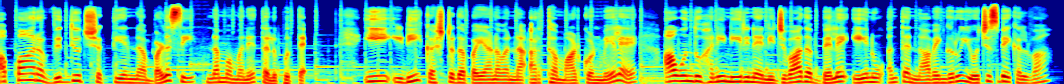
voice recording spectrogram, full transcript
ಅಪಾರ ವಿದ್ಯುತ್ ಶಕ್ತಿಯನ್ನ ಬಳಸಿ ನಮ್ಮ ಮನೆ ತಲುಪುತ್ತೆ. ಈ ಇಡೀ ಕಷ್ಟದ ಪ್ರಯಾಣವನ್ನ ಅರ್ಥ ಮಾಡ್ಕೊಂಡ್ಮೇಲೆ ಆ ಒಂದು ಹನಿ ನೀರಿನ ನಿಜವಾದ ಬೆಲೆ ಏನು ಅಂತ ನಾವೆಂಗರೂ ಯೋಚಿಸ್ಬೇಕಲ್ವಾ?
